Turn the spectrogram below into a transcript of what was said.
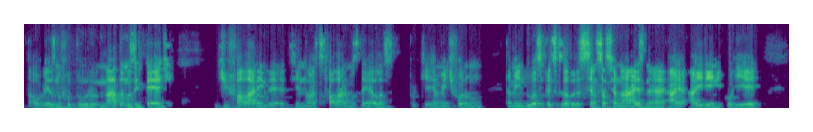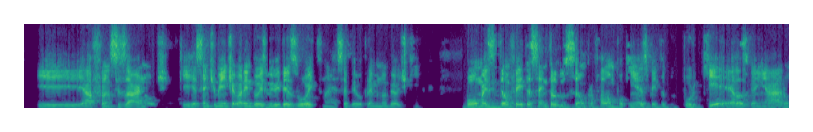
talvez no futuro nada nos impede de falarem de, de nós falarmos delas, porque realmente foram também duas pesquisadoras sensacionais, né? A, a Irene Courrier e a Frances Arnold, que recentemente, agora em 2018, né, recebeu o Prêmio Nobel de Química. Bom, mas então feita essa introdução para falar um pouquinho a respeito do porquê elas ganharam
